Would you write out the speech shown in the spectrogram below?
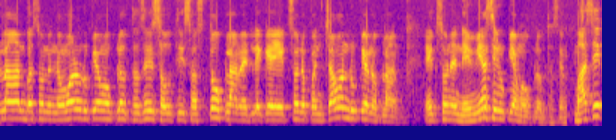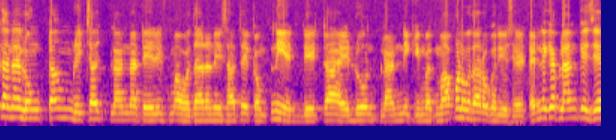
પ્લાન, બસો ને નવ્વાણું રૂપિયામાં ઉપલબ્ધ થશે સૌથી સસ્તો પ્લાન, એટલે કે એકસો ને પંચાવન રૂપિયાનો પ્લાન. એકસો ને નેવ્યાસી રૂપિયામાં ઉપલબ્ધ થશે. માસિક અને લોંગ ટર્મ રિચાર્જ પ્લાનના ટેરિફમાં વધારાની સાથે કંપનીએ ડેટા એડોન પ્લાનની કિંમતમાં પણ વધારો કર્યો છે. એટલે કે પ્લાન કે જે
